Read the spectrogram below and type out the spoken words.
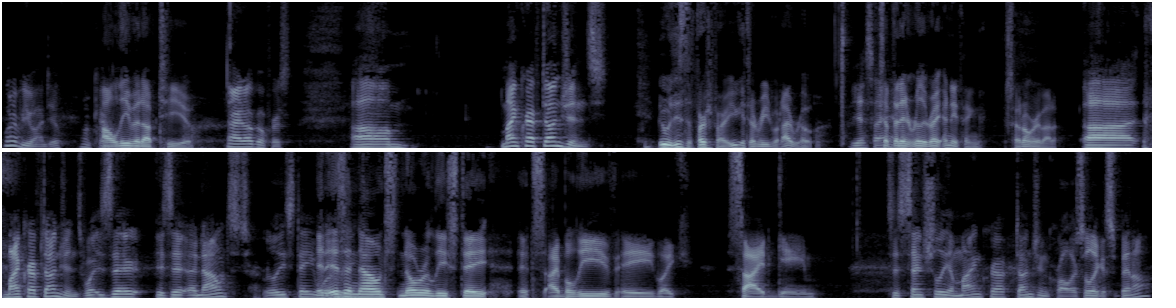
Whatever you want to do. Okay. I'll leave it up to you. All right, I'll go first. Um, Minecraft Dungeons. Ooh, this is the first part. You get to read what I wrote. Yes, I Except I am. didn't really write anything, so don't worry about it. Uh, Minecraft Dungeons. What is there? Is it announced release date? It is announced, no release date. It's, I believe, a like side game. It's essentially a Minecraft dungeon crawler. So like a spin-off,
